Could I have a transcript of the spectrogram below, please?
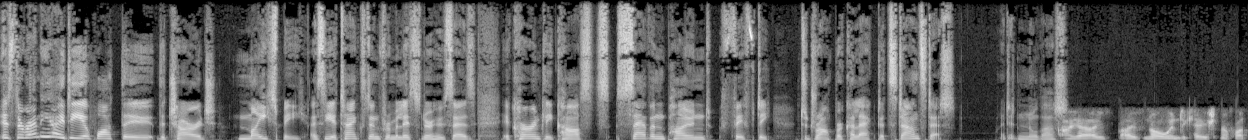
is there any idea what the the charge might be. I see a text in from a listener who says it currently costs £7.50 to drop or collect at Stansted. I didn't know that. I, I, I have no indication of what,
